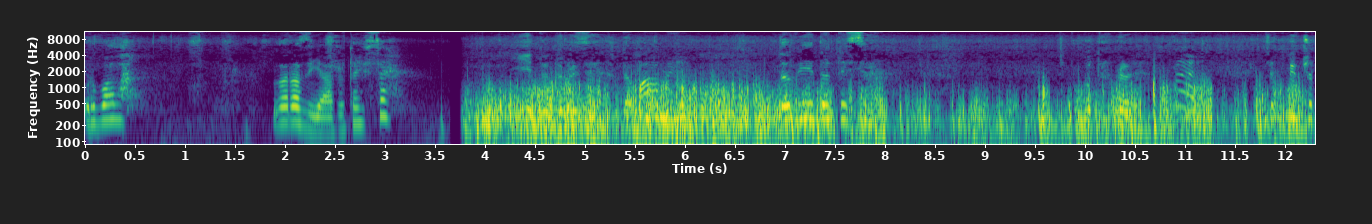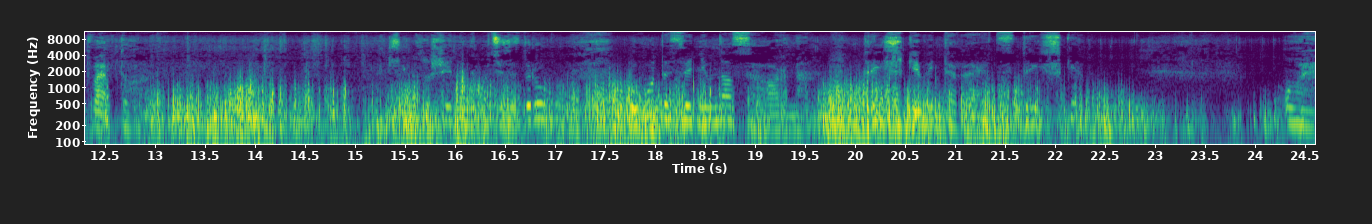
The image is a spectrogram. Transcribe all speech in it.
урвала. Зараз в'яжу, та й все. Їду, друзі, до мами довідатися. Е, це пів четвертого. Ще машини нема через дорогу. Погода сьогодні в нас гарна. Трішки вітерець, трішки. Ой,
